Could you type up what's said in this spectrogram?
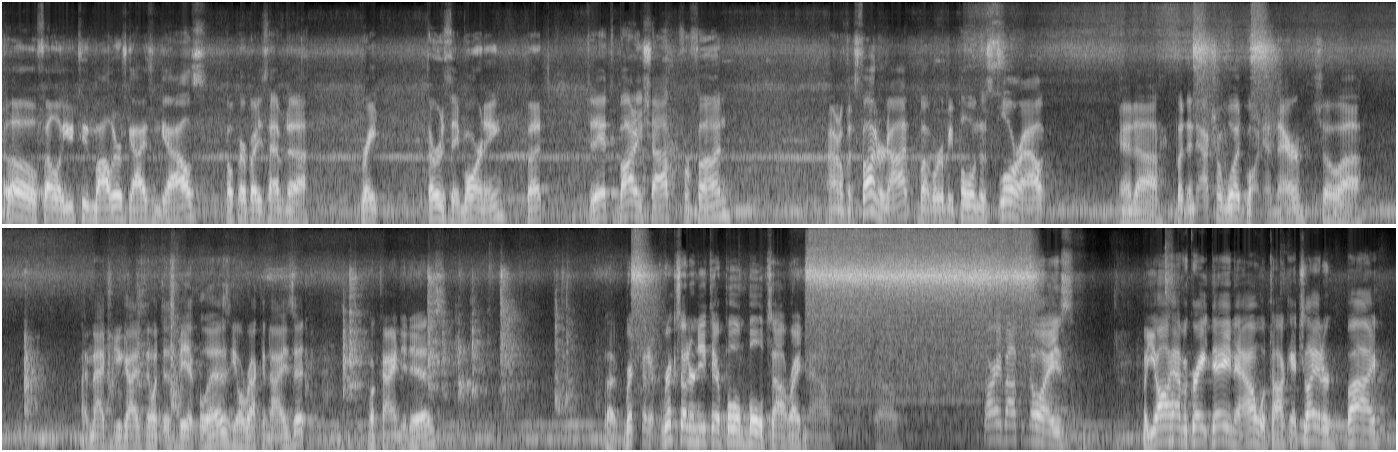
Hello, fellow YouTube modelers, guys and gals. Hope everybody's having a great Thursday morning. But today at the body shop for fun. I don't know if it's fun or not, but we're gonna be pulling this floor out and uh, putting a natural wood one in there. So uh, I imagine you guys know what this vehicle is. You'll recognize it, what kind it is. But Rick's, Rick's underneath there pulling bolts out right now. So sorry about the noise. But y'all have a great day now. We'll talk at you later. Bye.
